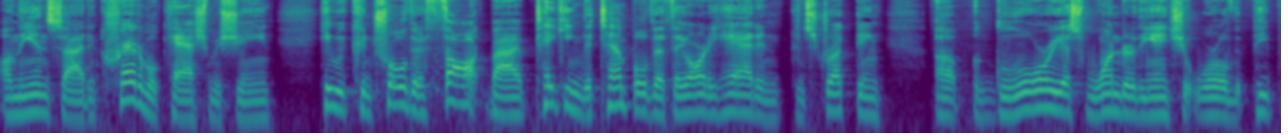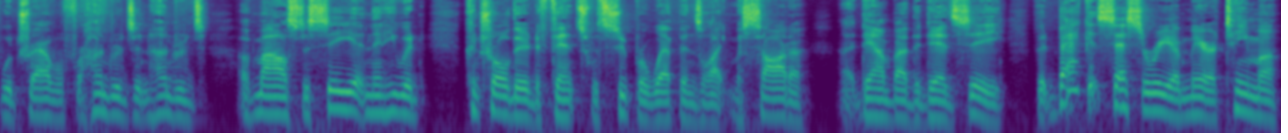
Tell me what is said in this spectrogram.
on the inside. Incredible cash machine. He would control their thought by taking the temple that they already had and constructing a, a glorious wonder of the ancient world that people would travel for hundreds and hundreds of miles to see. And then he would control their defense with super weapons like Masada uh, down by the Dead Sea. But back at Caesarea Maritima,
